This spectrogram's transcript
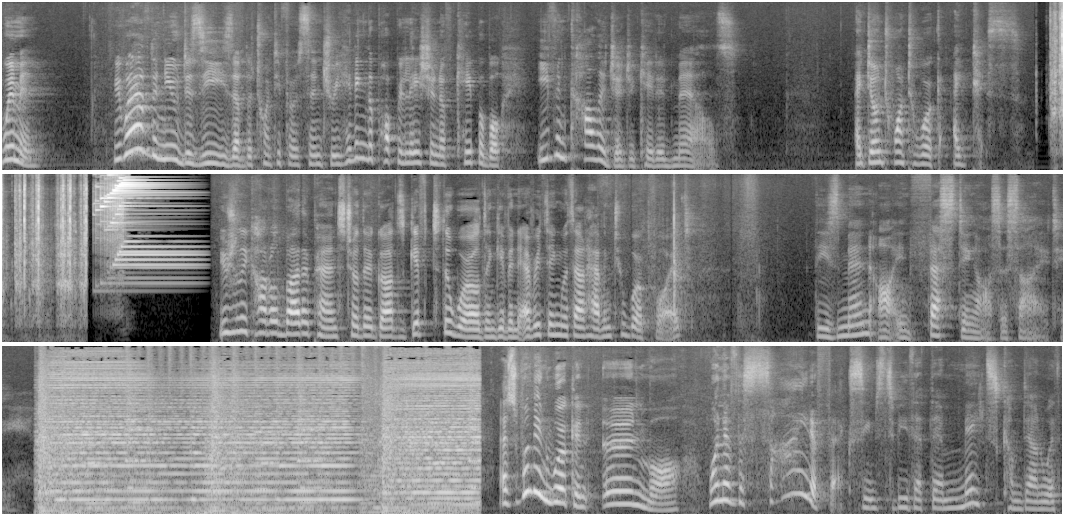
Women, beware of the new disease of the 21st century hitting the population of capable, even college educated males. I don't want to work itis. Usually coddled by their parents till they're God's gift to the world and given everything without having to work for it. These men are infesting our society. As women work and earn more, one of the side effects seems to be that their mates come down with,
